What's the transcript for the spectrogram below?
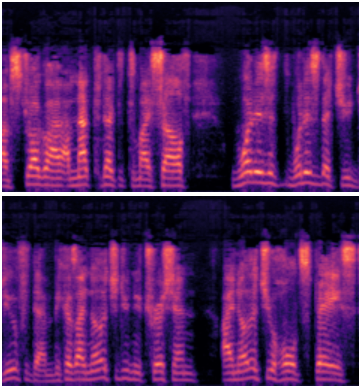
I'm struggling. I'm not connected to myself. What is it? What is it that you do for them? Because I know that you do nutrition. I know that you hold space,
